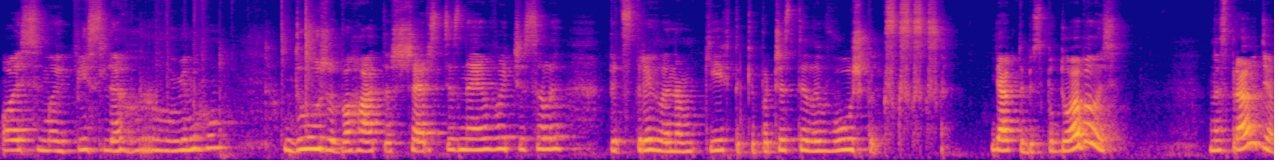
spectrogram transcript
Ось ми після грумінгу. Дуже багато шерсті з неї вичесали, підстригли нам кіхтики, почистили вушка. Кс-кс-кс. Як тобі сподобалось? Насправді,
